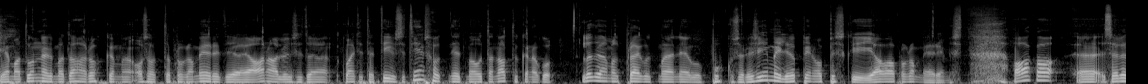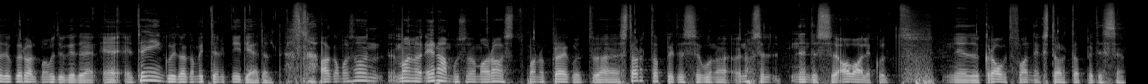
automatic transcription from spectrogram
ja ma tunnen, et ma tahan rohkem osata programmeerida ja analüüsida kvantitatiivset infot, nii et ma võtan natuke nagu lõdvemalt praegu, et ma olen nagu puhkuserežiimil ja õpin hoopiski Java programmeerimist. aga äh, selle kõrvalt ma muidugi teen e, e, tehinguid, aga mitte nüüd nii tihedalt. aga ma saan, ma olen enamuse oma rahast pannud praegult äh, startup idesse, kuna noh, nendesse avalikult nii-öelda crowdfunding startup idesse.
